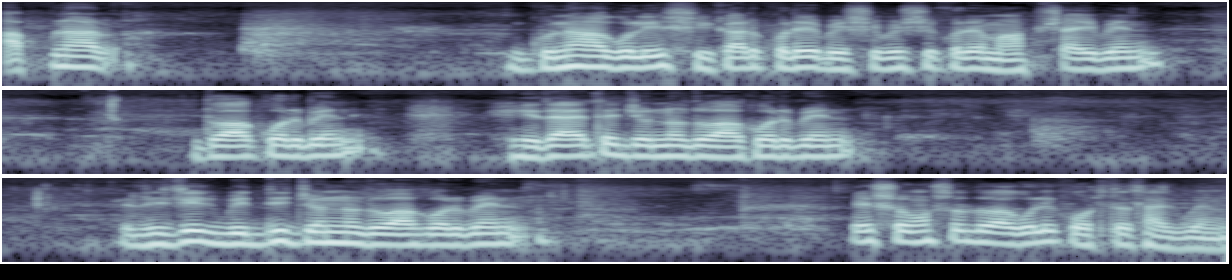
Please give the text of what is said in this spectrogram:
আপনার গুনাহগুলি স্বীকার করে বেশি বেশি করে মাপ চাইবেন, দোয়া করবেন, হেদায়েতের জন্য দোয়া করবেন, রিজিক বৃদ্ধির জন্য দোয়া করবেন, এই সমস্ত দোয়াগুলি করতে থাকবেন।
